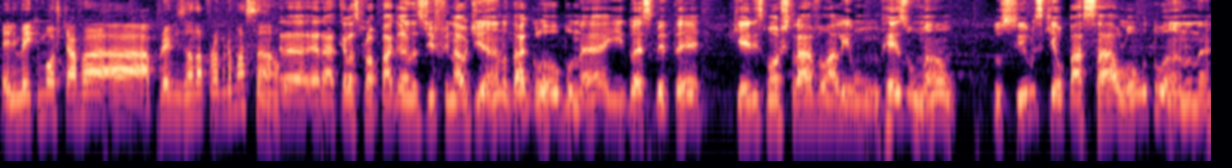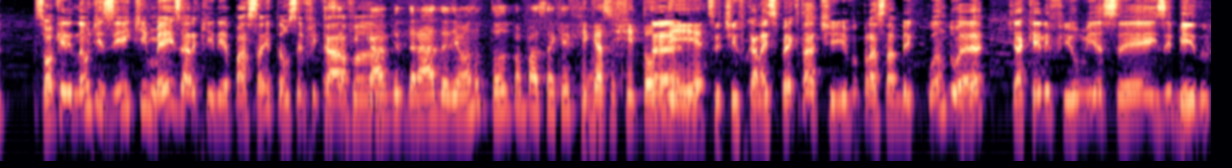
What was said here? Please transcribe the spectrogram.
Ele meio que mostrava a, a previsão da programação. Era, era aquelas propagandas de final de ano da Globo, né? E do SBT, que eles mostravam ali um resumão dos filmes que iam passar ao longo do ano, né? Só que ele não dizia em que mês era que iria passar, então você ficava. Você ficava vidrado ali o ano todo para passar aquele filme. Fica assistindo todo é, dia. Você tinha que ficar na expectativa para saber quando é que aquele filme ia ser exibido.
